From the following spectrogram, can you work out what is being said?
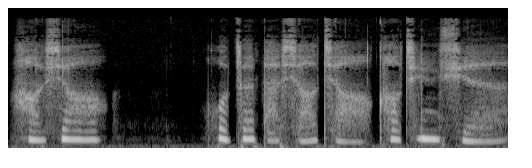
好像我在把小脚靠近些，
